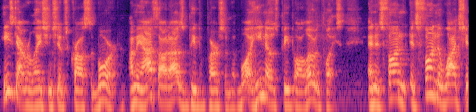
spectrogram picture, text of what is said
he's got relationships across the board. I mean, I thought I was a people person, but boy, he knows people all over the place. And it's fun, it's fun to watch him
